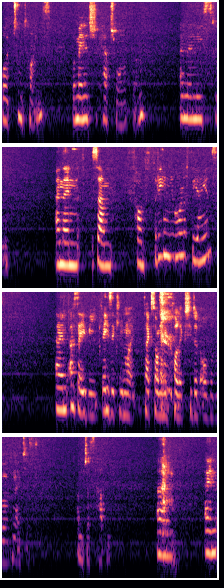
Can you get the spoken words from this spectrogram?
about two times, but managed to catch one of them. And then these two and then some found three new holothurians. And I say we, basically my taxonomy colleague, she did all the work and I just, I'm just happy. Um, and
